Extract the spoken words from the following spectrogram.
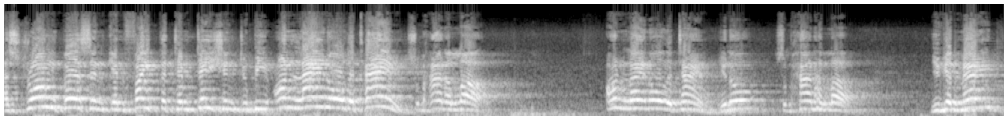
A strong person can fight the temptation to be online all the time. Subhanallah. Online all the time. You know, subhanallah. You get married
